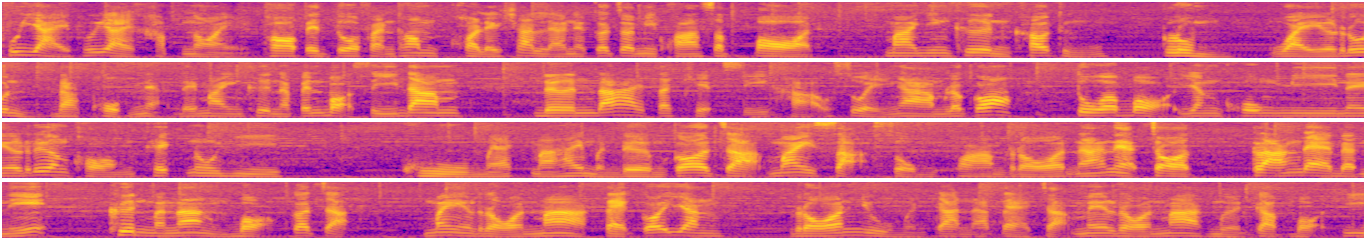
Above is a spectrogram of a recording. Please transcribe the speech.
ผู้ใหญ่ผู้ใหญ่ขับหน่อย พอเป็นตัว Phantom Collection แล้วเนี่ยก็จะมีความสปอร์ตมากยิ่งขึ้นเข้าถึง กลุ่มวัยรุ่นแบบผมเนี่ยได้มากยิ่งขึ้นนะเป็นเบาะสีดำเดินได้ตะเข็บสีขาวสวยงาม แล้วก็ตัวเบาะยังคงมีในเรื่องของเทคโนโลยีคูลแม็กมาให้เหมือนเดิม ก็จะไม่สะสมความร้อนนะเนี่ยจอดกลางแดดแบบนี้ขึ้นมานั่งเบาะก็จะไม่ร้อนมาก แต่ก็ยังร้อนอยู่เหมือนกันนะแต่จะไม่ร้อนมากเหมือนกับเบาะที่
